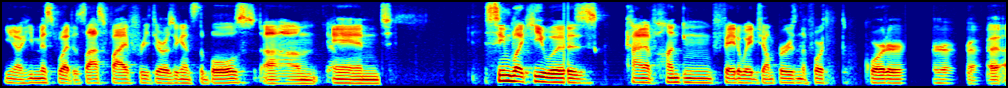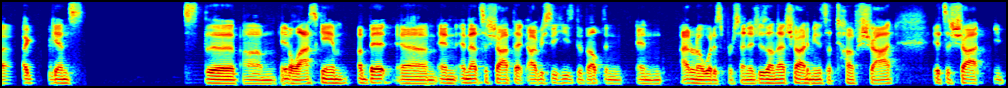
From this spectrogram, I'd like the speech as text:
you know he missed what his last five free throws against the Bulls, um, yep. and seemed like he was kind of hunting fadeaway jumpers in the fourth quarter uh, against the um, in the last game a bit, um, and and that's a shot that obviously he's developed, and and I don't know what his percentage is on that shot. I mean, it's a tough shot. It's a shot you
